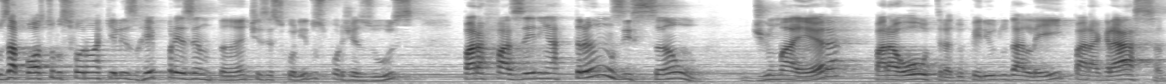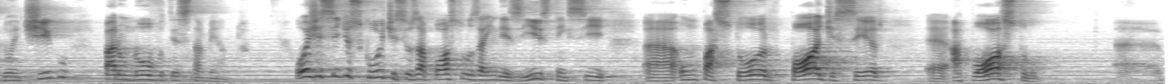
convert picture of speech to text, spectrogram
Os apóstolos foram aqueles representantes escolhidos por Jesus para fazerem a transição de uma era para outra, do período da lei para a graça, do Antigo para o Novo Testamento. Hoje se discute se os apóstolos ainda existem, se uh, um pastor pode ser uh, apóstolo. Uh,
